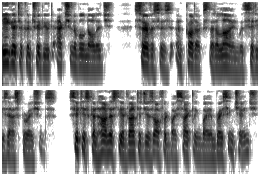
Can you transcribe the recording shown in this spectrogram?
eager to contribute actionable knowledge, services, and products that align with cities' aspirations. Cities can harness the advantages offered by cycling by embracing change,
